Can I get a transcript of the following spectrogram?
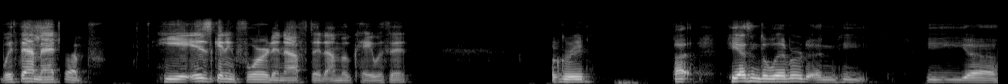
with that matchup, he is getting forward enough that I'm okay with it. Agreed. Uh, he hasn't delivered, and he he uh,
